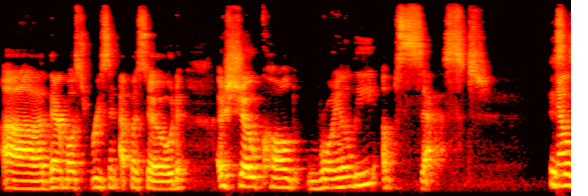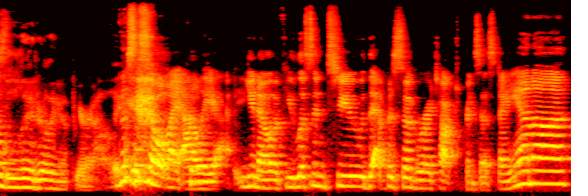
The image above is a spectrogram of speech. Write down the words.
uh, their most recent episode, a show called Royally Obsessed. This Now- is literally up your alley. This is no my alley. You know, if you listen to the episode where I talked to Princess Diana,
